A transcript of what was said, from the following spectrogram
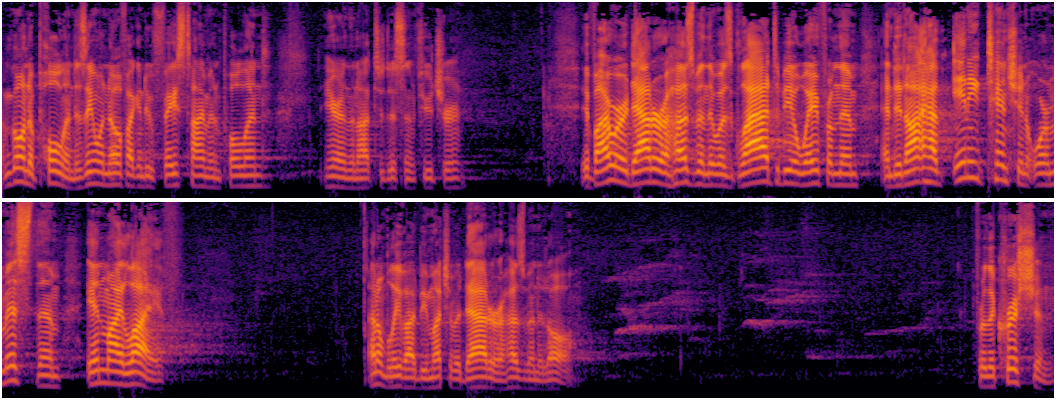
I'm going to Poland. Does anyone know if I can do FaceTime in Poland here in the not too distant future? If I were a dad or a husband that was glad to be away from them and did not have any tension or miss them in my life, I don't believe I'd be much of a dad or a husband at all. For the Christian,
